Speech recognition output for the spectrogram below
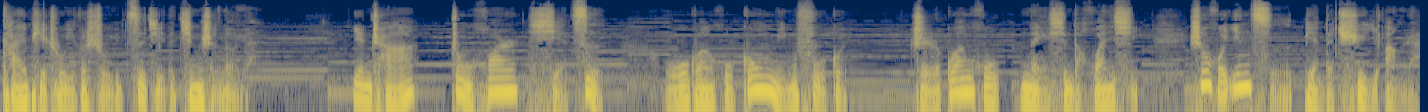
开辟出一个属于自己的精神乐园。饮茶、种花、写字，无关乎功名富贵，只关乎内心的欢喜。生活因此变得趣意盎然。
